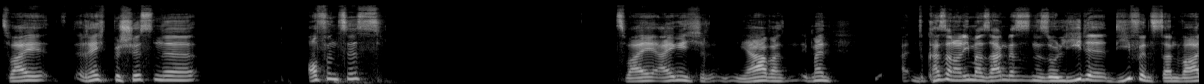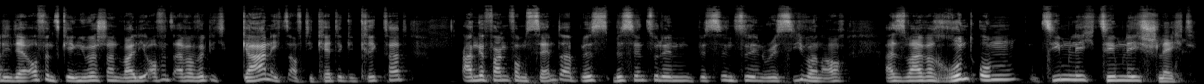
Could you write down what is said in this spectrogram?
zwei recht beschissene Offenses zwei eigentlich, ja, was, ich meine, du kannst ja noch nicht mal sagen, dass es eine solide Defense dann war, die der Offense gegenüberstand, weil die Offense einfach wirklich gar nichts auf die Kette gekriegt hat. Angefangen vom Center bis, bis, hin, zu den, bis hin zu den Receivern auch. Also es war einfach rundum ziemlich, ziemlich schlecht.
